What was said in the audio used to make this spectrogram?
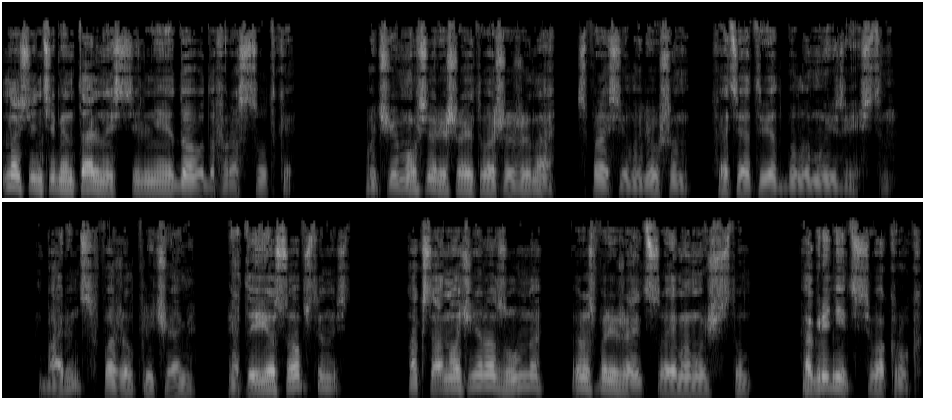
но сентиментальность сильнее доводов рассудка. — Почему все решает ваша жена? — спросил Илюшин, хотя ответ был ему известен. Баринцев пожал плечами. — Это ее собственность. Оксана очень разумно распоряжается своим имуществом. Оглянитесь вокруг.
